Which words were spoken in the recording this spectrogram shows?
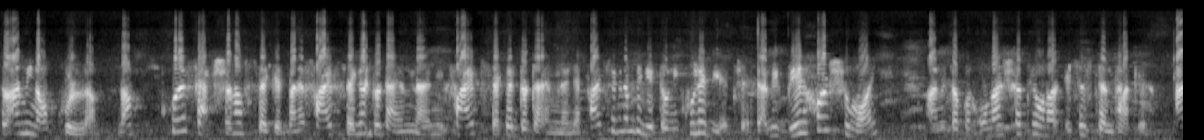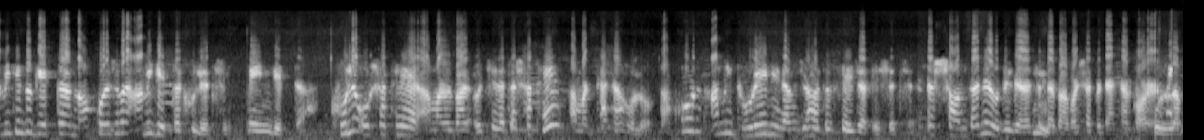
তো আমি নক করলাম। নক করে ফ্র্যাকশন অফ সেকেন্ড মানে ফাইভ সেকেন্ডও টাইম নেয়নি। ফাইভ সেকেন্ডও টাইম নেয়নি। ফাইভ সেকেন্ড আমি গেটটা উনি খুলে দিয়েছে। আমি বের হওয়ার সময় আমি তখন ওনার সাথে ওনার অ্যাসিস্ট্যান্ট থাকে। আমি কিন্তু গেটটা নক করেছি মানে আমি গেটটা খুলেছি মেইন গেটটা খুলে ওর সাথে আমার ওই ছেলেটার সাথে আমার দেখা হলো। তখন আমি ধরেই নিলাম যে হয়তো সেইজাত এসেছে। তার সন্তানের অধিকার আছে তার বাবার সাথে দেখা করা বললাম।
